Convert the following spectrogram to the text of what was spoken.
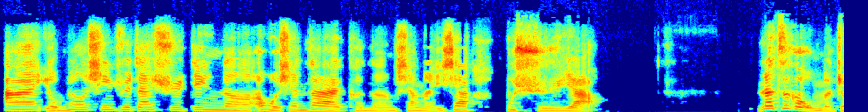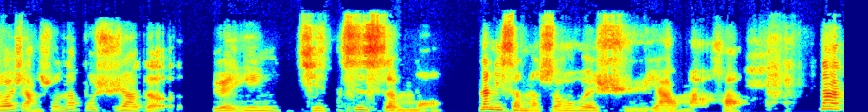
啊有没有兴趣再续订呢？啊，我现在可能想了一下，不需要。那这个我们就会想说，那不需要的原因其是什么？那你什么时候会需要嘛？哈，那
